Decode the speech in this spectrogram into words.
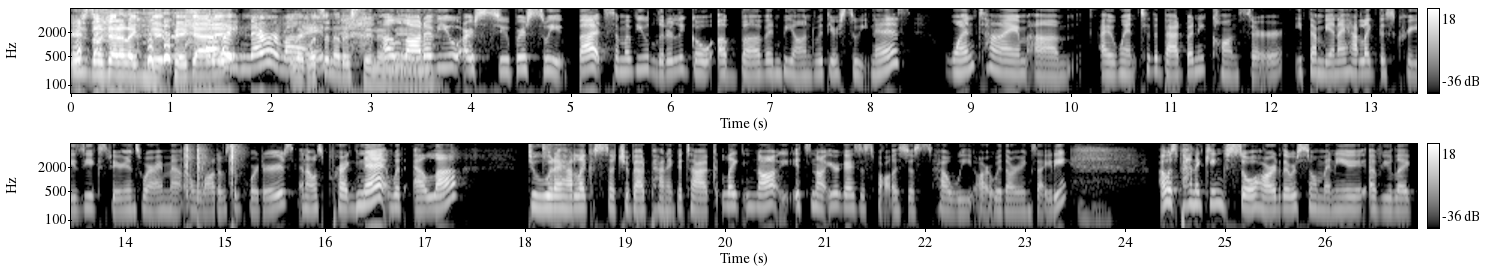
You're still trying to like nitpick at it. like never mind. Like, what's another synonym? A lot of you are super sweet, but some of you literally go above and beyond with your sweetness. One time, um, I went to the Bad Bunny concert. Y también I had like this crazy experience where I met a lot of supporters, and I was pregnant with Ella. Dude, I had like such a bad panic attack. Like, not it's not your guys' fault. It's just how we are with our anxiety. I was panicking so hard. There were so many of you like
